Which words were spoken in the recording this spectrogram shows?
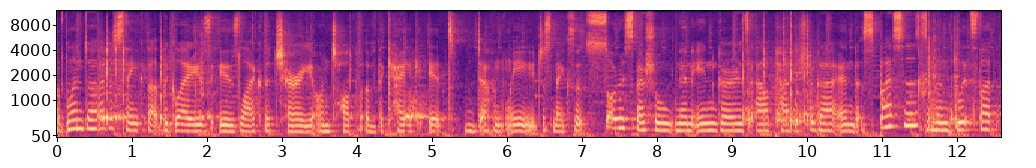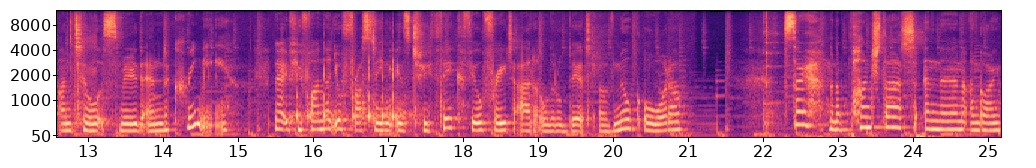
a blender. I just think that the glaze is like the cherry on top of the cake. It definitely just makes it so special. And then in goes our powdered sugar and spices and then blitz that until smooth and creamy. Now, if you find that your frosting is too thick, feel free to add a little bit of milk or water so I'm gonna punch that and then I'm going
